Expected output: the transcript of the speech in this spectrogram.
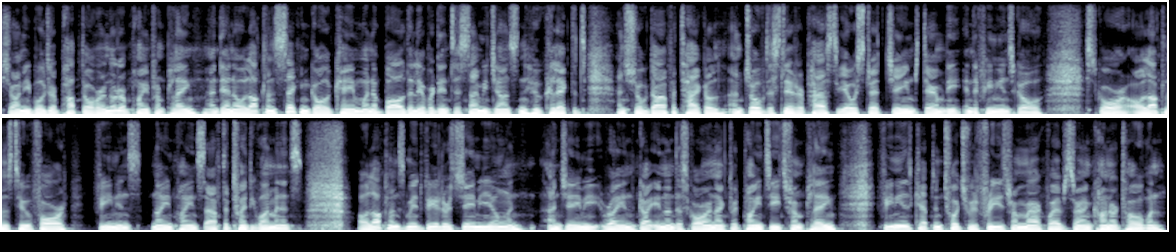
Shawnee Bulger popped over another point from play, and then O'Loughlin's second goal came when a ball delivered into Sammy Johnson, who collected and shrugged off a tackle and drove the slitter past the outstretched James Dermody in the Fenians' goal. Score O'Loughlin's 2 4, Fenians nine points after 21 minutes. O'Loughlin's midfielders Jamie Young and, and Jamie Ryan got in on the scoring act with points each from playing. Fenians kept in touch with frees from Mark Webster and Conor Tobin.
